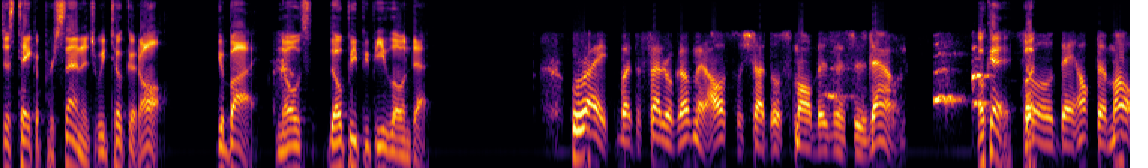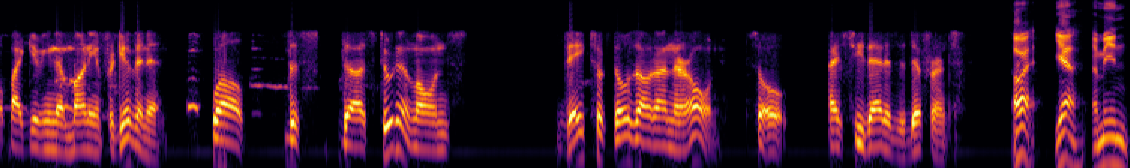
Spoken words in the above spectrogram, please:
just take a percentage. We took it all. Goodbye. No, no PPP loan debt. Right, but the federal government also shut those small businesses down. Okay, so they helped them out by giving them money and forgiving it. Well, the the student loans, they took those out on their own. So I see that as a difference. All right, yeah, I mean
